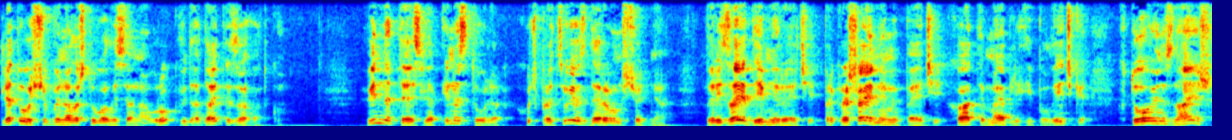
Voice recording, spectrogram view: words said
Для того, щоб ви налаштувалися на урок, відгадайте загадку. Він не тесляр і не столяр, хоч працює з деревом щодня. Вирізає дивні речі, прикрашає ними печі, хати, меблі і полички. Хто він, знаєш?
